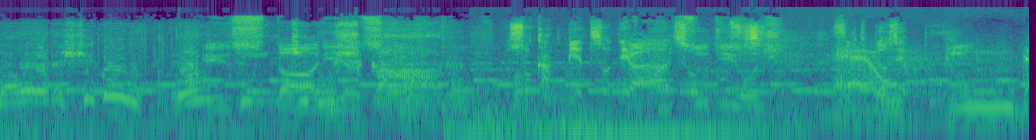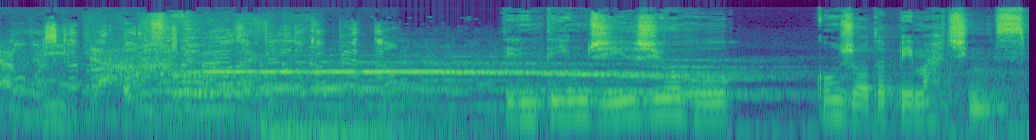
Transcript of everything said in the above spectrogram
Sua hora chegou. Eu vim te buscar. Eu sou capeta, sou demônio, sou de hoje. É o fim da vida. 31 dias de horror com JP Martins.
